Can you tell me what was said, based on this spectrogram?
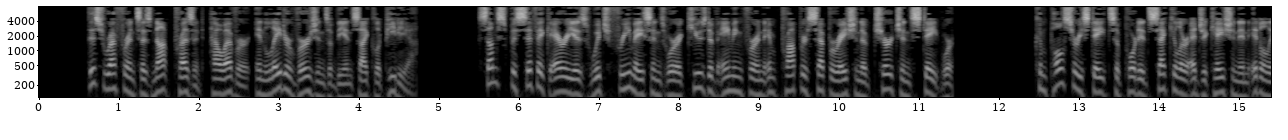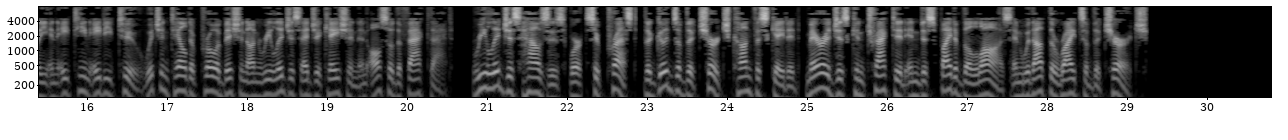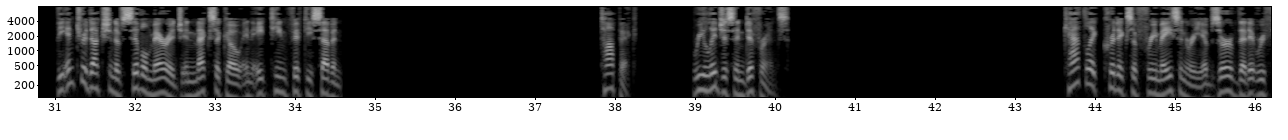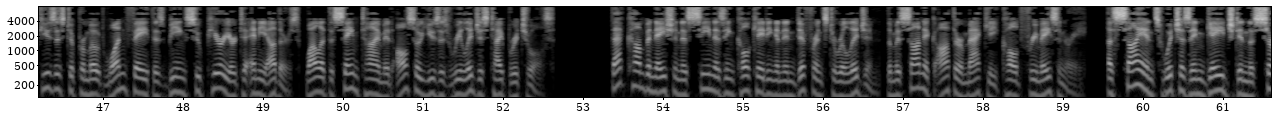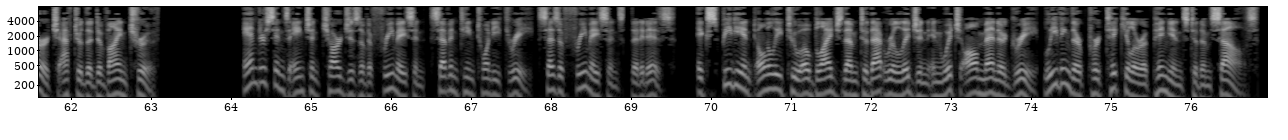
This reference is not present, however, in later versions of the encyclopedia. Some specific areas which Freemasons were accused of aiming for an improper separation of church and state were Compulsory state-supported secular education in Italy in 1882 which entailed a prohibition on religious education and also the fact that religious houses were suppressed, the goods of the church confiscated, marriages contracted in despite of the laws and without the rights of the church." The introduction of civil marriage in Mexico in 1857 Topic: Religious indifference. Catholic critics of Freemasonry observe that it refuses to promote one faith as being superior to any others, while at the same time it also uses religious-type rituals. That combination is seen as inculcating an indifference to religion. The Masonic author Mackey called Freemasonry, a science which is engaged in the search after the divine truth. Anderson's Ancient Charges of a Freemason, 1723, says of Freemasons, that it is expedient only to oblige them to that religion in which all men agree, leaving their particular opinions to themselves."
